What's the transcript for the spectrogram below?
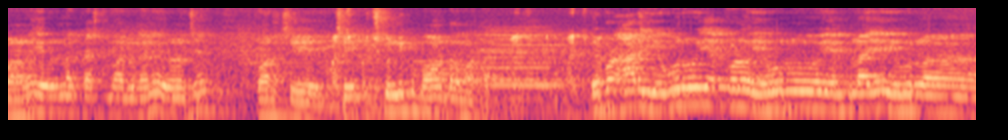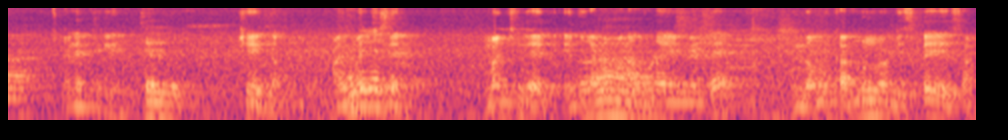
పలానా ఎవరైనా కస్టమర్లు కానీ ఎవరైనా వచ్చి వారు చే చేయించుకునేకి బాగుంటుంది అన్నమాట ఇప్పుడు ఆడ ఎవరు ఎక్కడో ఎవరు ఎంప్లాయీ ఎవరు అనేది తెలియదు తెలియదు చేద్దాం అది మంచిదే? మంచిదే ఎందుకంటే. మనం కూడా ఏంటంటే ఇంతకుముందు కర్నూలులో డిస్ప్లే చేసాం.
